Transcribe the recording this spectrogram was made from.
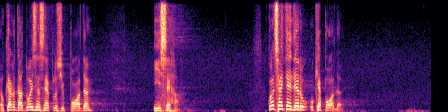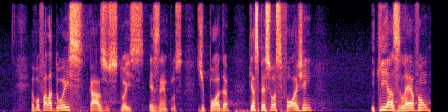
Eu quero dar dois exemplos de poda e encerrar. Quando já entenderam o que é poda? Eu vou falar dois casos, dois exemplos de poda que as pessoas fogem e que as levam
